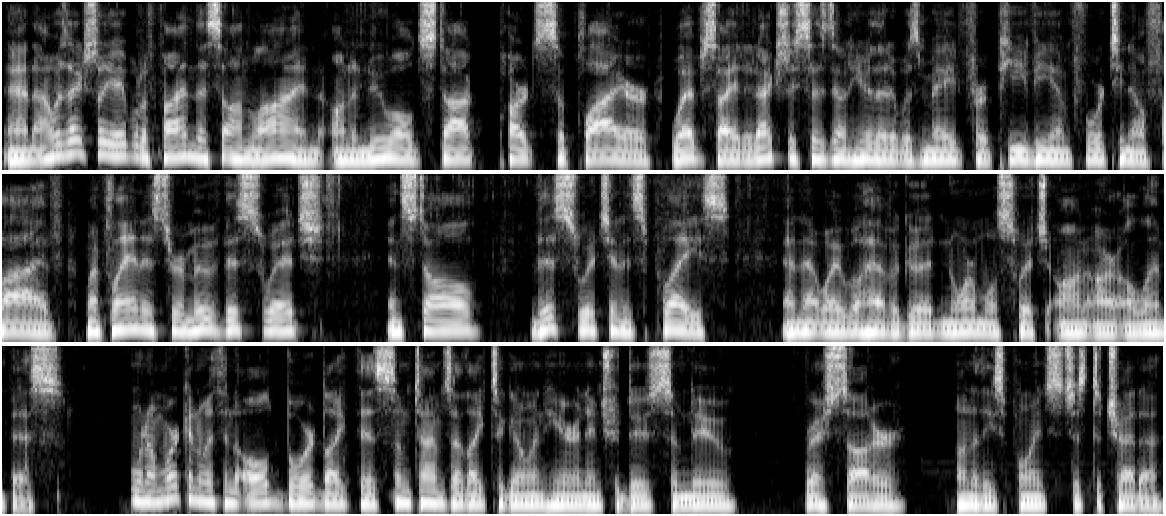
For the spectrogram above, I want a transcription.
And I was actually able to find this online on a new old stock parts supplier website. It actually says down here that it was made for PVM 14L5. My plan is to remove this switch, install this switch in its place, And that way we'll have a good normal switch on our Olympus. When I'm working with an old board like this, sometimes I like to go in here and introduce some new fresh solder onto these points just to try to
